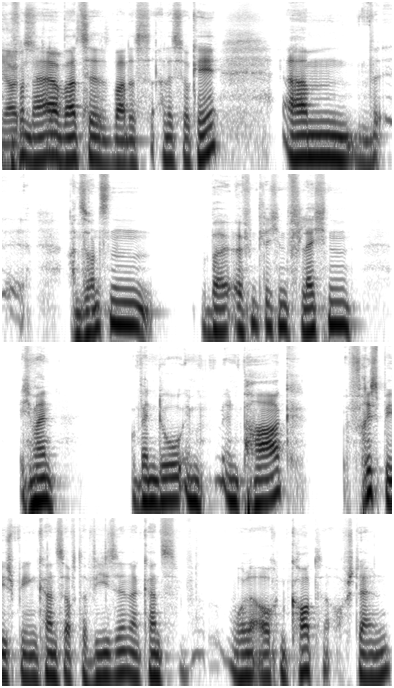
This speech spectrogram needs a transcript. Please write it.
Ja, Von daher war, war das alles okay. Ähm, ansonsten bei öffentlichen Flächen, ich meine, wenn du im, im Park Frisbee spielen kannst auf der Wiese, dann kannst du wohl auch einen Court aufstellen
